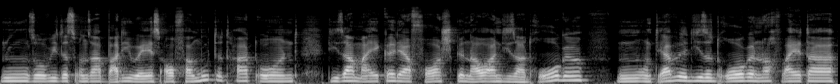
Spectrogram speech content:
so wie das unser Buddy Race auch vermutet hat. Und dieser Michael, der forscht genau an dieser Droge und er will diese Droge noch weiter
